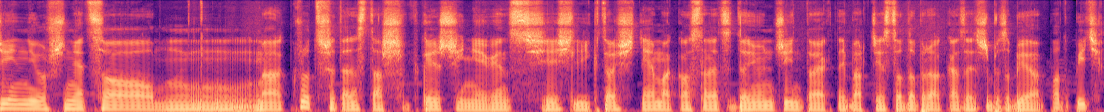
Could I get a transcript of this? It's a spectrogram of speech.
Jin już nieco mm, ma krótszy ten staż w Genshinie, więc jeśli ktoś nie ma konstelacji do Yunjin, to jak najbardziej jest to dobra okazja, żeby sobie podbić,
